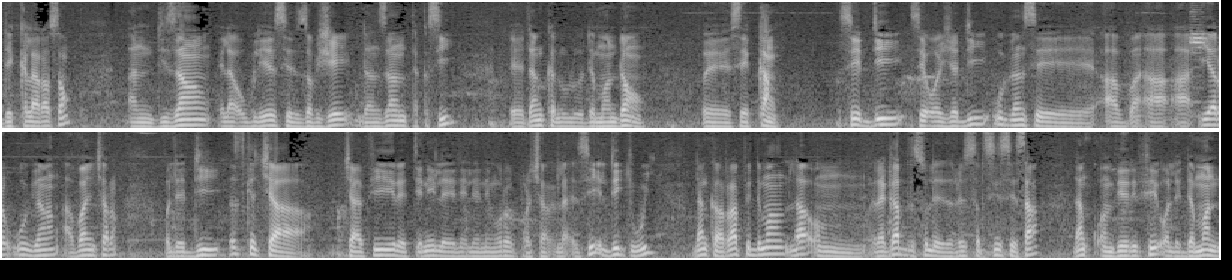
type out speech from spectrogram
déclaration en disant qu'il a oublié ses objets dans un taxi, et donc nous lui demandons c'est quand? C'est dit, c'est aujourd'hui, ou bien c'est hier, ou bien avant-hier, on lui dit est-ce que tu as, tu as pu retenir les, numéros Si il dit que oui, donc rapidement, là, on regarde sur les registres si c'est ça. Donc on vérifie, on les demande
